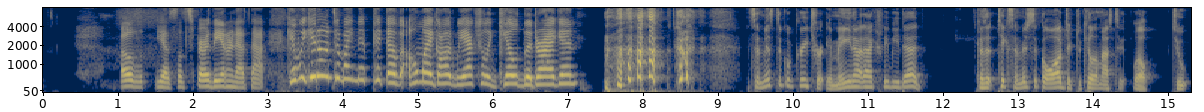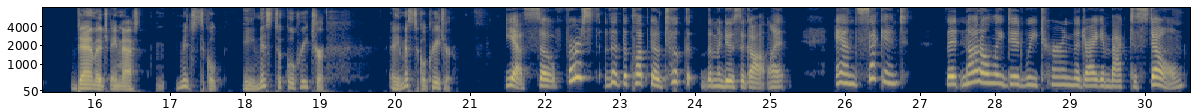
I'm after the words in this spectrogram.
Oh, yes, let's spare the internet that. Can we get on to my nitpick of, oh my god, we actually killed the dragon? it's a mystical creature. It may not actually be dead. Because it takes a mystical object to kill a mass well, to damage a mass mystical a mystical creature. A mystical creature. Yes, so first, that the Klepto took the Medusa gauntlet, and second, that not only did we turn the dragon back to stone,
